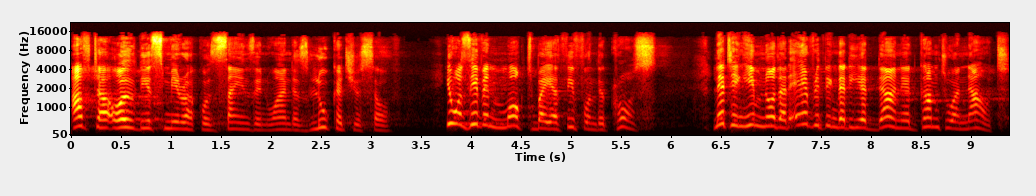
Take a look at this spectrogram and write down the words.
after all these miracles, signs, and wonders, look at yourself. He was even mocked by a thief on the cross, letting him know that everything that he had done had come to an out.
